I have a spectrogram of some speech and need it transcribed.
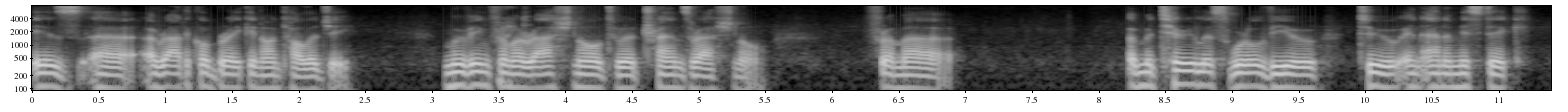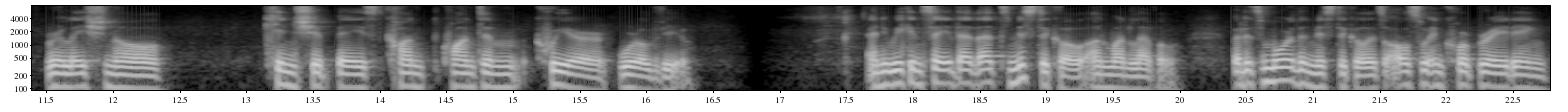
is uh, a radical break in ontology. Moving from a rational to a transrational. From a a materialist worldview to an animistic, relational, kinship based, quantum queer worldview. And we can say that that's mystical on one level, but it's more than mystical, it's also incorporating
